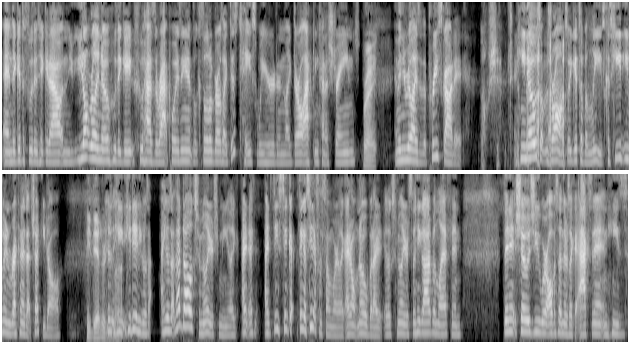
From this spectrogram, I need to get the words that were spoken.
and they get the food, they take it out and you, you don't really know who they gave, who has the rat poisoning in it because the little girl's like, this tastes weird and like they're all acting kind of strange. Right. And then you realize that the priest got it Oh shit. and he knows something's wrong. So he gets up and leaves because he'd even recognize that Chucky doll. He did or did he, he did. He goes, he goes, that doll looks familiar to me. Like, I, I, I think, think, think I've seen it from somewhere. Like, I don't know, but I, it looks familiar. So then he got up and left and then it shows you where all of a sudden there's like an accident and he's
